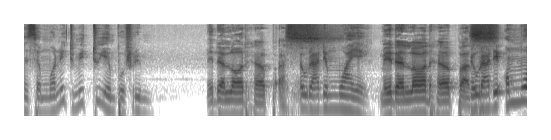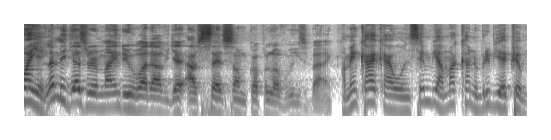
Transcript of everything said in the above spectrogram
nsɛmmɔne tumi tu yɛn mpofiri mu May the Lord help us. awurade mmoa yɛn May the Lord help us. awurade ɔmmoa yɛn Let me just remind you what I've, I've said some couple of weeks back. amenkaekae wɔ nsɛm bi a maka no bere bi a atwam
